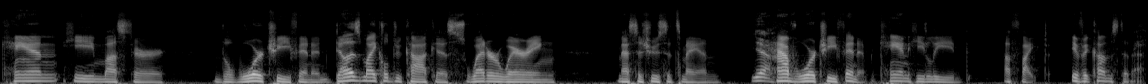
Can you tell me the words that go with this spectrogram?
Can he muster the war chief in him? Does Michael Dukakis, sweater wearing Massachusetts man, Yeah. have war chief in him? Can he lead a fight if it comes to that?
